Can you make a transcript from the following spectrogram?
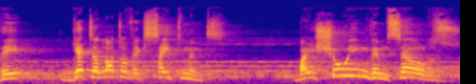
they get a lot of excitement by showing themselves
